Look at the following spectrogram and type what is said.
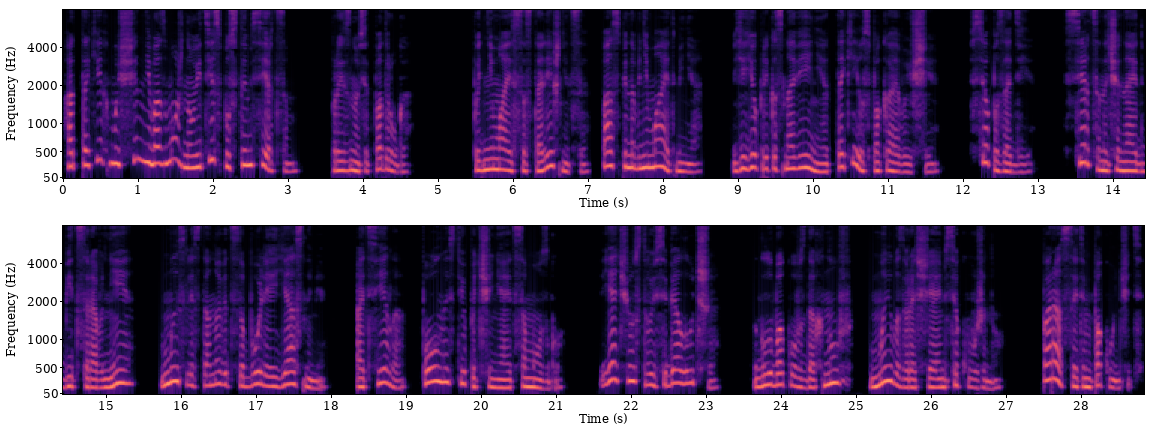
От таких мужчин невозможно уйти с пустым сердцем, — произносит подруга. Поднимаясь со столешницы, Аспин обнимает меня. Ее прикосновения такие успокаивающие. Все позади. Сердце начинает биться ровнее, мысли становятся более ясными, а тело полностью подчиняется мозгу. Я чувствую себя лучше. Глубоко вздохнув, мы возвращаемся к ужину. Пора с этим покончить.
